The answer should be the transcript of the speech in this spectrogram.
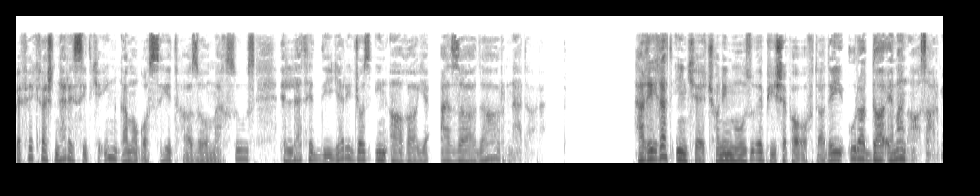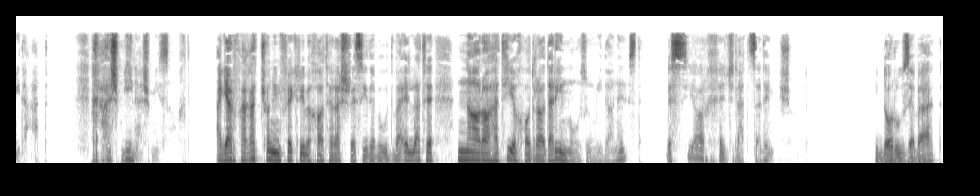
به فکرش نرسید که این غم و قصه تازه و مخصوص علت دیگری جز این آقای ازادار ندارد. حقیقت این که چون این موضوع پیش پا افتاده ای او را دائما آزار می‌دهد. خشمگینش میساخت. اگر فقط چون این فکری به خاطرش رسیده بود و علت ناراحتی خود را در این موضوع می‌دانست، بسیار خجلت زده می‌شد. دو روز بعد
